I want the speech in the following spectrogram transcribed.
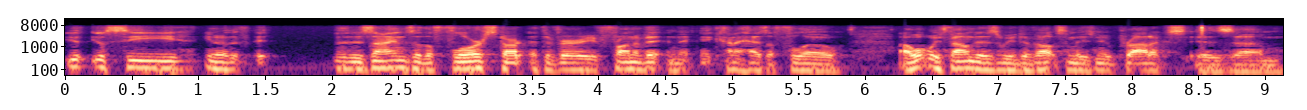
you, will see, you know, the, the designs of the floor start at the very front of it, and it, it kind of has a flow. Uh, what we found as we developed some of these new products is um,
